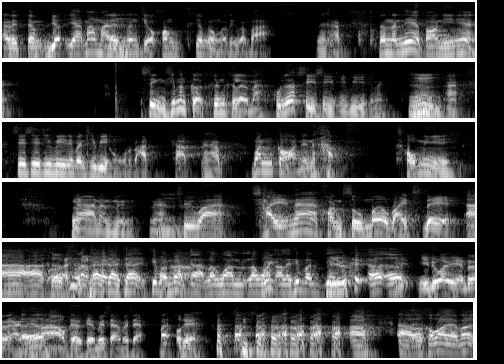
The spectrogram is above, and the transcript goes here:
อะไรเต็มเยอะแยะมากมายเลยที่มันเกี่ยวข้องเชื่อมโยงกับอาลีบาบานะครับดังนั้นเนี่ยตอนนี้เนี่ยสิ่งที่มันเกิดขึ้นคืออะไรรู้ไหมคุณเลือก CCTV ใช่ไหมอืมอะ CCTV นี่เป็นทีวีของรัฐครับนะครับ วันก่อนเนี่ยนะครับเขามีงานอันหนึ่งนะอืมชื่อว่า China Consumer Rights Day อ่าอ่าเคยใช่ใช่ใช่ที่มันประกาศรางวัลรางวัลอะไรที่มันมีด้วยเออเออมีด้วยมีด้วยงานนี้เอออ่อ่าโอเคโอเคไม่แซมไม่แซมไม่โอเคอะอ่าเขาว่าไงบ้าง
